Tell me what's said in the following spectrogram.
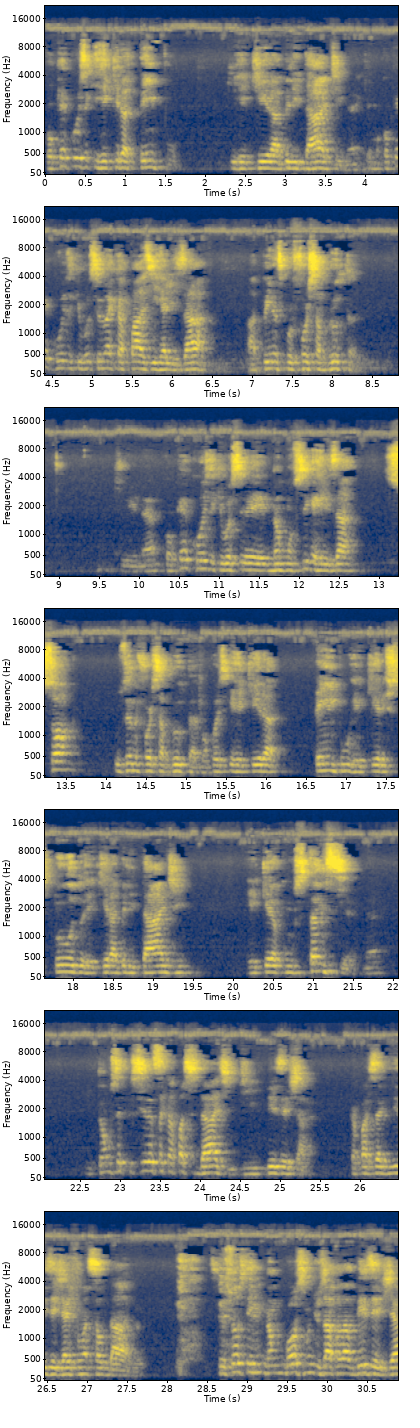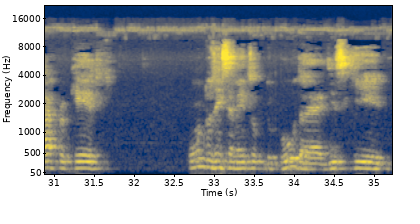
qualquer coisa que requira tempo, que requira habilidade, né? É qualquer coisa que você não é capaz de realizar apenas por força bruta, que, né? qualquer coisa que você não consiga realizar só usando força bruta, uma coisa que requira tempo, requer estudo, requer habilidade, requer constância. Né? Então você precisa dessa capacidade de desejar, capacidade de desejar de forma saudável. As pessoas têm, não gostam muito de usar a palavra desejar porque um dos ensinamentos do Buda né, diz que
